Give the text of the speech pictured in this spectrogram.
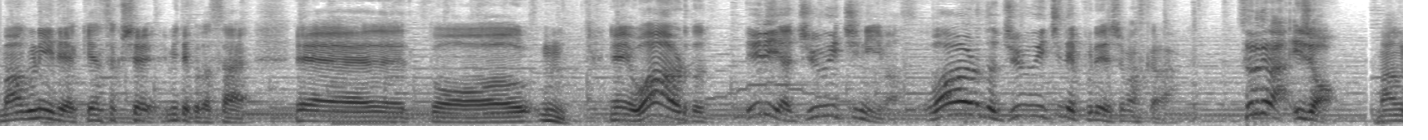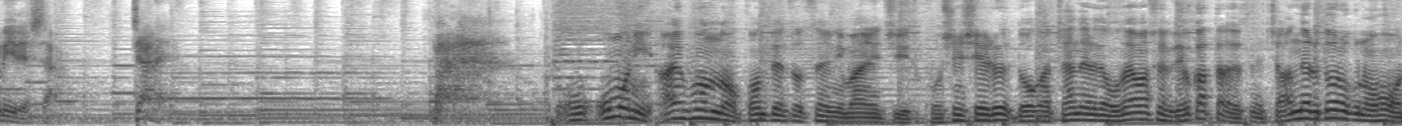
マグニーで検索してみてください。えー、っと、うん。えー、ワールド、エリア11にいます。ワールド11でプレイしますから。それでは以上、マグニーでした。じゃあね。バーン。主に iPhone のコンテンツを常に毎日更新している動画チャンネルでございますので、よかったらですね、チャンネル登録の方をお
